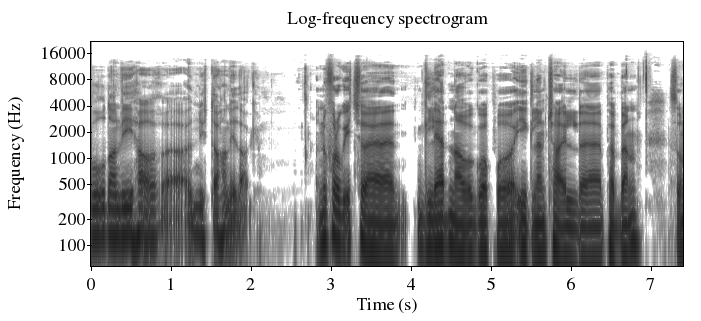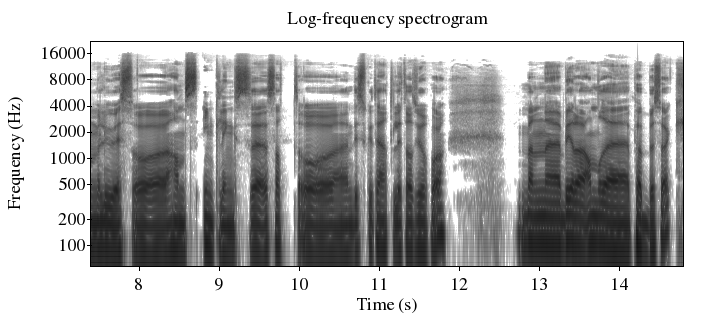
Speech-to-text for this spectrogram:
hvordan vi har uh, nytte han i dag. Nå får dere ikke gleden av å gå på Eagle and Child-puben, som Louis og hans inklings satt og diskuterte litteratur på, men blir det andre pubbesøk?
